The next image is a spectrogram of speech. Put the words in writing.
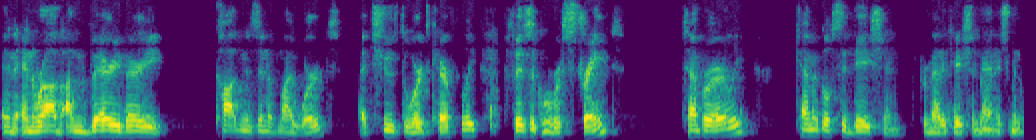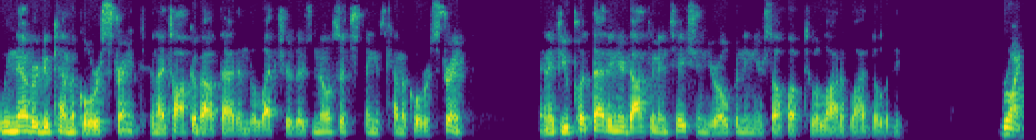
And, and Rob, I'm very, very cognizant of my words. I choose the words carefully. Physical restraint temporarily, chemical sedation for medication management. We never do chemical restraint. And I talk about that in the lecture. There's no such thing as chemical restraint. And if you put that in your documentation, you're opening yourself up to a lot of liability. Right.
